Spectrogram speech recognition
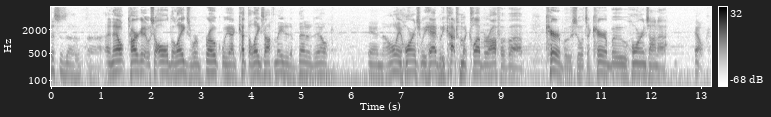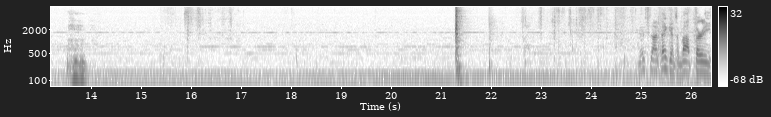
This is a uh, an elk target. It was old the legs were broke. We had cut the legs off, made it a bedded elk and the only horns we had we got from a club are off of uh, caribou. So it's a caribou horns on a elk. It's, I think it's about 30.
